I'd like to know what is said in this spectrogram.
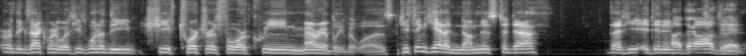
or the exact word was, he's one of the chief torturers for Queen Mary, I believe it was. Do you think he had a numbness to death that he, it didn't? Uh, they all did.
